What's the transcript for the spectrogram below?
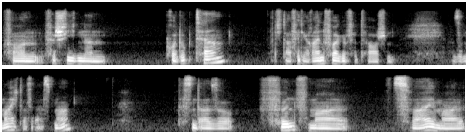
von verschiedenen Produkttermen. Ich darf hier die Reihenfolge vertauschen. Also mache ich das erstmal. Das sind also 5 mal 2 mal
